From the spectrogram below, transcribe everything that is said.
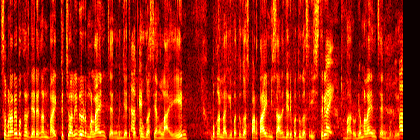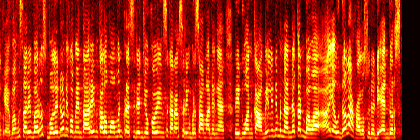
sebenarnya bekerja dengan baik kecuali dia melenceng menjadi okay. petugas yang lain bukan lagi petugas partai misalnya jadi petugas istri Baik. baru dia melenceng begitu. Oke, Bang Mustari Barus boleh dong dikomentarin kalau momen Presiden Jokowi yang sekarang sering bersama dengan Ridwan Kamil ini menandakan bahwa ah, ya udahlah kalau sudah di-endorse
